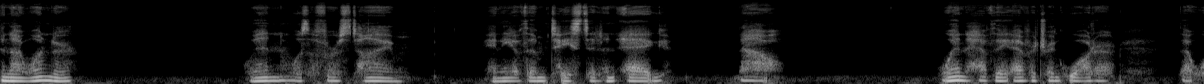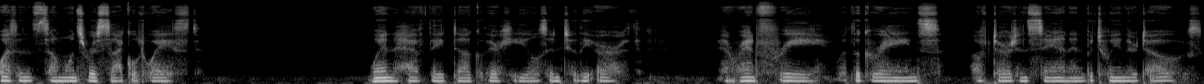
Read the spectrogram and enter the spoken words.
And I wonder when was the first time any of them tasted an egg? Now, when have they ever drank water that wasn't someone's recycled waste? When have they dug their heels into the earth and ran free with the grains of dirt and sand in between their toes?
